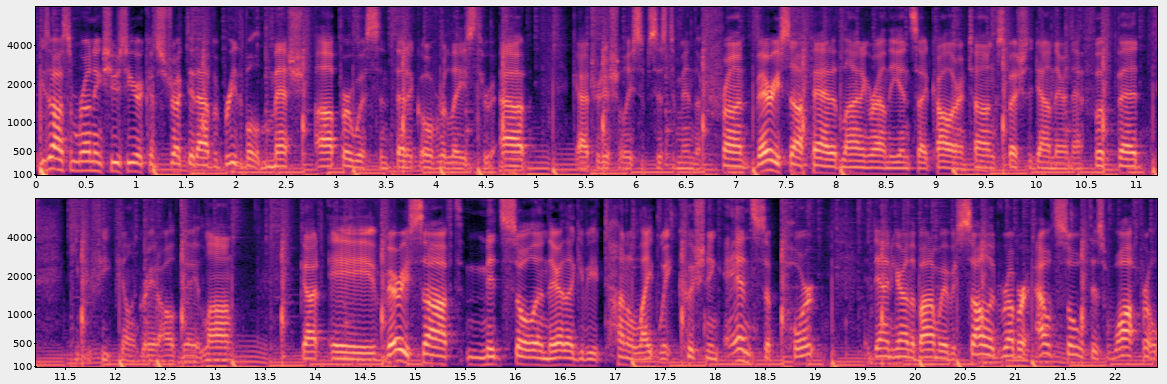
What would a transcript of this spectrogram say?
These awesome running shoes here are constructed out of a breathable mesh upper with synthetic overlays throughout. Got traditional lace-up system in the front. Very soft padded lining around the inside collar and tongue, especially down there in that footbed. Keep your feet feeling great all day long. Got a very soft midsole in there that'll give you a ton of lightweight cushioning and support. And down here on the bottom, we have a solid rubber outsole with this waffle,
